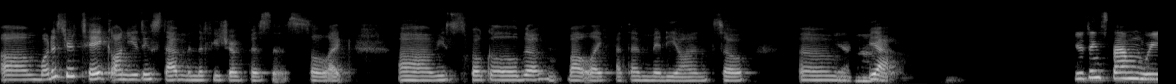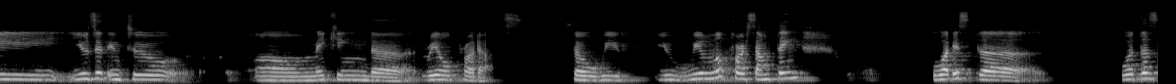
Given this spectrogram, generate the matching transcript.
um, what is your take on using STEM in the future of business? So like, um, you spoke a little bit about like at the Medion. So, um, Yeah. yeah. Using STEM, we use it into um, making the real products. So we you we look for something. What is the what does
